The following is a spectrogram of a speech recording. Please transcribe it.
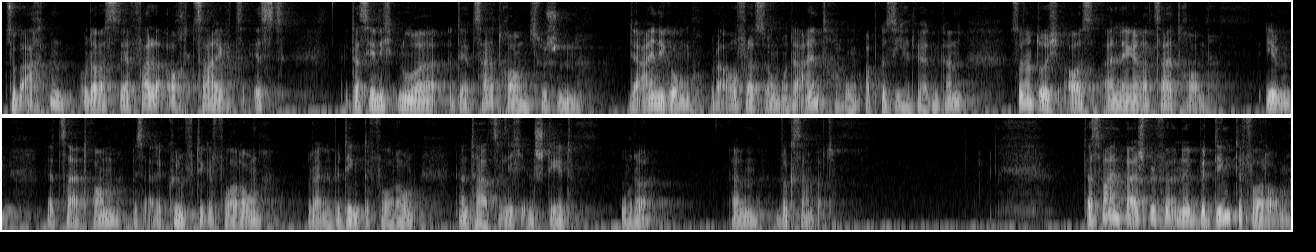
Zu beachten oder was der Fall auch zeigt, ist, dass hier nicht nur der Zeitraum zwischen der Einigung oder Auflassung und der Eintragung abgesichert werden kann, sondern durchaus ein längerer Zeitraum. Eben der Zeitraum, bis eine künftige Forderung oder eine bedingte Forderung dann tatsächlich entsteht oder ähm, wirksam wird. Das war ein Beispiel für eine bedingte Forderung.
